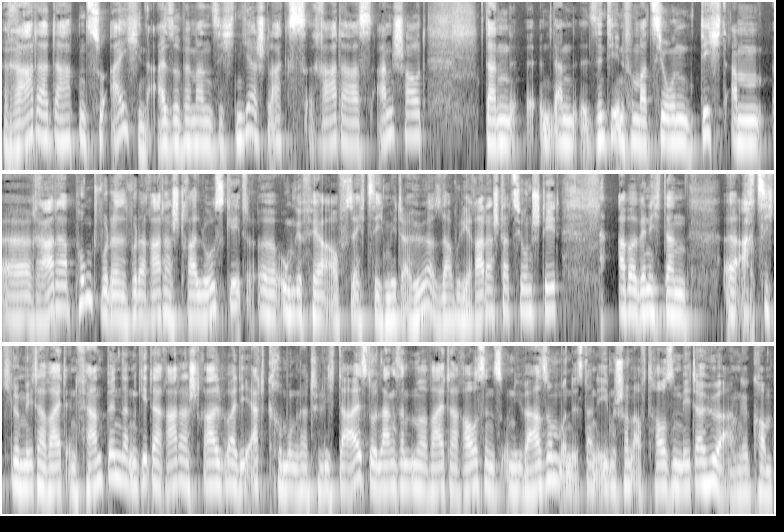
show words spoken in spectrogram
Radardaten zu Eichen. Also wenn man sich Niederschlagsradars anschaut, dann, dann sind die Informationen dicht am äh, Radarpunkt, wo der, wo der Radarstrahl losgeht, äh, ungefähr auf 60 Meter Höhe, also da, wo die Radarstation steht. Aber wenn ich dann äh, 80 Kilometer weit entfernt bin, dann geht der Radarstrahl, weil die Erdkrümmung natürlich da ist, so langsam immer weiter raus ins Universum und ist dann eben schon auf 1000 Meter Höhe angekommen.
